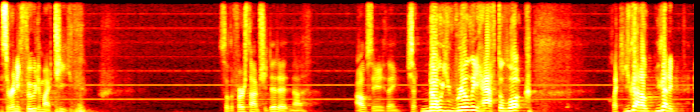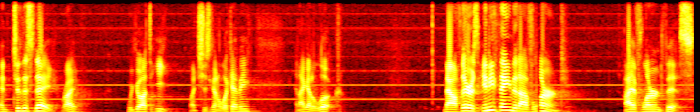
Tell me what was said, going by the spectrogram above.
Is there any food in my teeth? So the first time she did it, and I, I don't see anything, she's like, No, you really have to look. Like, you gotta, you gotta, and to this day, right? We go out to eat. Like, she's gonna look at me, and I gotta look. Now, if there is anything that I've learned, I have learned this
